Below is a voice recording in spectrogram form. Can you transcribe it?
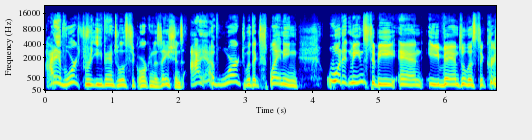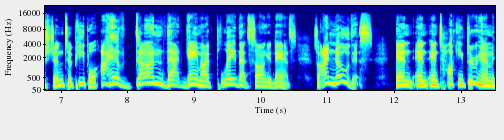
I have worked for evangelistic organizations, I have worked with explaining what it means to be an evangelistic Christian to people. I have done that game. I've played that song and dance. So I know this. And and and talking through him,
